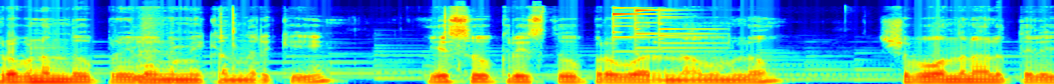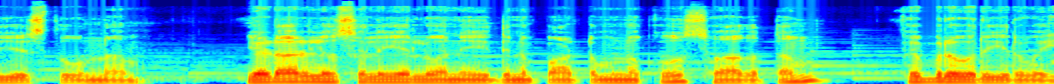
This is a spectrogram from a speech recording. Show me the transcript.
ప్రభునందు ప్రియులైన మీకందరికీ యేసుక్రీస్తు ప్రభువారి నామంలో శుభవందనాలు తెలియజేస్తూ ఉన్నాం. ఎడారిలో సెలయర్లు అనే దిన పాఠమునకు స్వాగతం. ఫిబ్రవరి ఇరవై.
